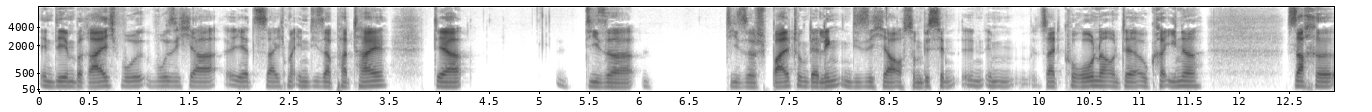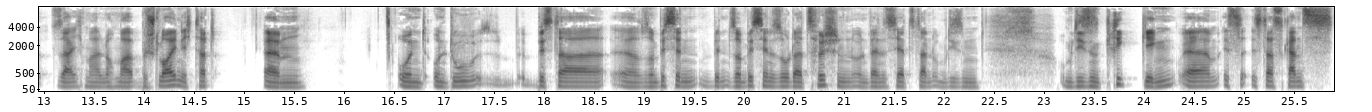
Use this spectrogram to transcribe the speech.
in dem Bereich, wo, wo sich ja jetzt, sag ich mal, in dieser Partei der dieser diese Spaltung der Linken, die sich ja auch so ein bisschen in, im, seit Corona und der Ukraine-Sache, sag ich mal, nochmal beschleunigt hat. Ähm, und, und du bist da äh, so ein bisschen, bin so ein bisschen so dazwischen. Und wenn es jetzt dann um diesen, um diesen Krieg ging, äh, ist, ist das ganz,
